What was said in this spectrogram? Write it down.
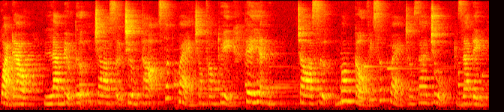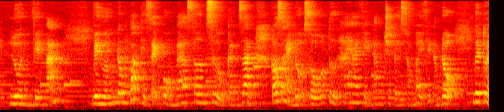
Quả đào là biểu tượng cho sự trường thọ, sức khỏe trong phong thủy, thể hiện cho sự mong cầu về sức khỏe cho gia chủ, gia đình luôn viên mãn. Về hướng Đông Bắc thì sẽ gồm Ba Sơn, Sửu, Cấn Dần có giải độ số từ 22,5 cho tới 67,5 độ. Người tuổi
